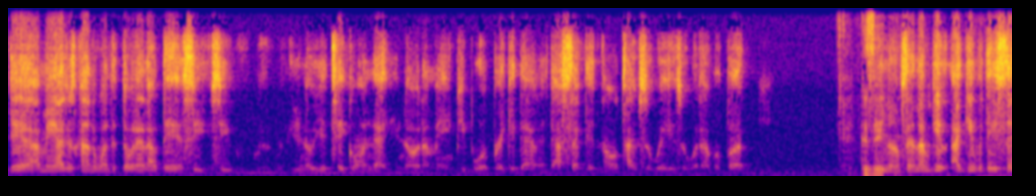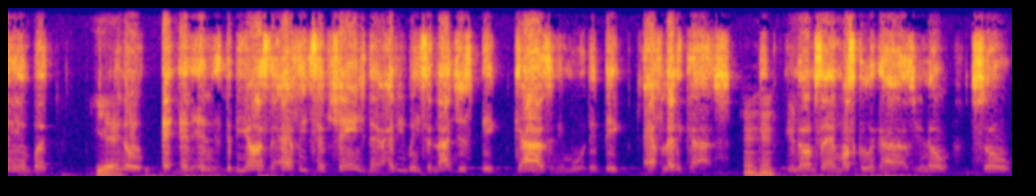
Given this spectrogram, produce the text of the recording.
yeah, I mean, I just kind of wanted to throw that out there and see, see, you know, your take on that. You know what I mean? People will break it down and dissect it in all types of ways or whatever. But Because you know what I'm saying? I'm get, I get what they're saying, but Yeah. you know, and, and, and to be honest, the athletes have changed now. Heavyweights are not just big guys anymore. They're big athletic guys. hmm You know what I'm saying? Muscular guys, you know. So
